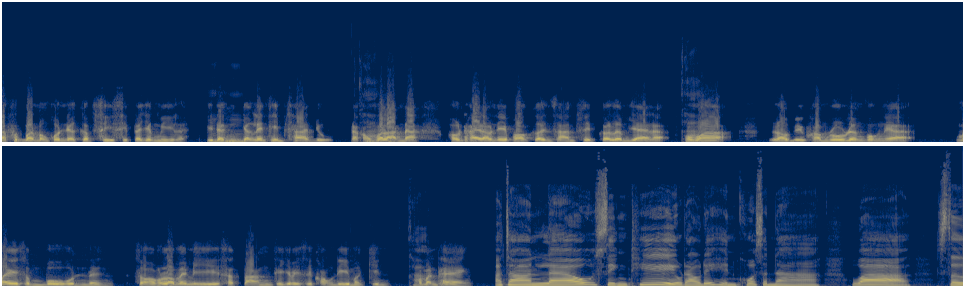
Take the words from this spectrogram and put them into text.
นักฟุตบอลบางคนเนี่ยเกือบ 40 แล้วยังมีเลย ที่ยังอือฮึยังเล่นทีมชาติอยู่นะของค่ะฝรั่งนะ ของไทยเรานี่พอเกิน 30 ก็เริ่มแย่แล้ว เพราะว่าเรามีความรู้เรื่องพวกเนี้ยไม่สมบูรณ์หนึ่งสองเราไม่มีสตังค์ที่จะไปซื้อของดีมากิน เพค่ะราะมันแพง อาจารย์แล้วสิ่งที่เราได้เห็นโฆษณาว่าเสริ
